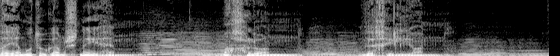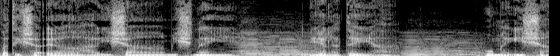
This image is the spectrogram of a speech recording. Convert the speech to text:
וימותו גם שניהם, מחלון וכיליון, ותישאר האישה משני ילדיה ומאישה.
